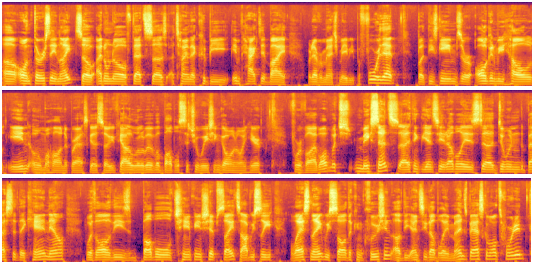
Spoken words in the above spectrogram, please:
uh, on Thursday night. So I don't know if that's uh, a time that could be impacted by whatever match may be before that. But these games are all going to be held in Omaha, Nebraska. So you've got a little bit of a bubble situation going on here for volleyball, which makes sense. I think the NCAA is uh, doing the best that they can now with all these bubble championship sites. Obviously, last night we saw the conclusion of the NCAA men's basketball tournament.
